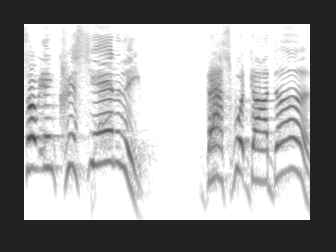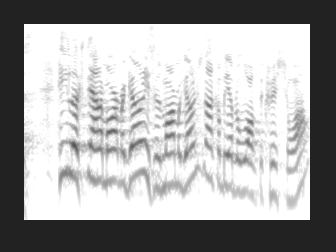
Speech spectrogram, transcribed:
So in Christianity, that's what God does. He looks down at Mark Magoni and says, Mark Magoni's not going to be able to walk the Christian walk.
